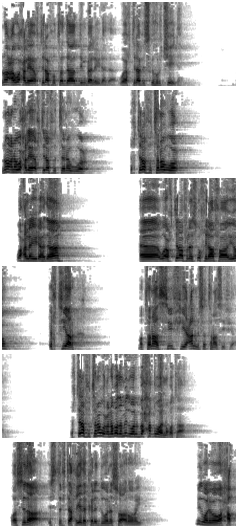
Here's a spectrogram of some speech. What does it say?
Nooca waxa la yahay ikhtilaafu tadaadin baa la yidhahdaa. Waa ikhtilaaf iska horjeeda noocna waxa la yahay ikhtilaafu tanawuc ikhtilaafu tanawuc waxaa la yidhaahdaa waa ikhtilaaf la ysku khilaafaayo ikhtiyaarka. Ma tanaa sii fiican mise tanaa sii fiican? Ikhtilaafu tanawuc labada mid walba xaq waa noqotaa waa sida istiftaaxyada kala duwane soo arooray. Mid waliba waa xaq.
